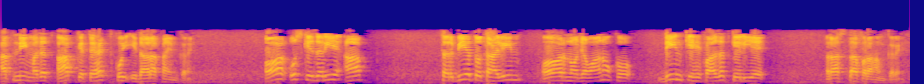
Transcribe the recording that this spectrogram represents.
اپنی مدد آپ کے تحت کوئی ادارہ قائم کریں۔ اور اس کے ذریعے آپ تربیت و تعلیم اور نوجوانوں کو دین کی حفاظت کے لیے راستہ فراہم کریں۔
